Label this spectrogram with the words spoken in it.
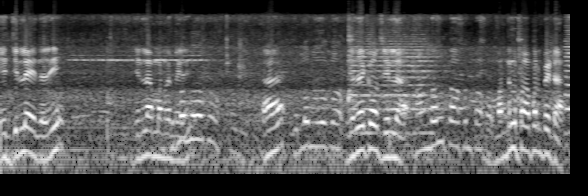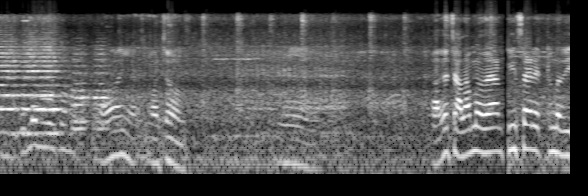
ఏ జిల్లా ఏది అది? జిల్లా మండలం ఏది మీదకే? జిల్లా మండలి పాపనపేట. మంచిగా. అదే చాలా మంది అదే అంటే ఈ సైడ్ ఎట్లున్నది?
